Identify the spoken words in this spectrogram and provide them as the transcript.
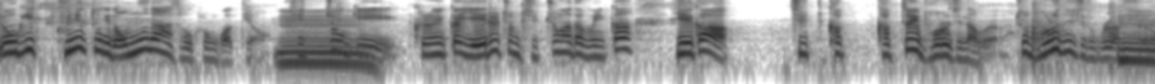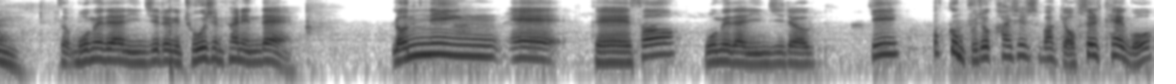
여기 근육통이 너무 나서 그런 것 같아요. 음. 뒤쪽이. 그러니까 얘를 좀 집중하다 보니까 얘가 집, 갑, 갑자기 벌어지나 봐요. 저 벌어진지도 몰랐어요. 음. 그래서 몸에 대한 인지력이 좋으신 편인데 런닝에 대해서 몸에 대한 인지력이 조금 부족하실 수밖에 없을 테고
